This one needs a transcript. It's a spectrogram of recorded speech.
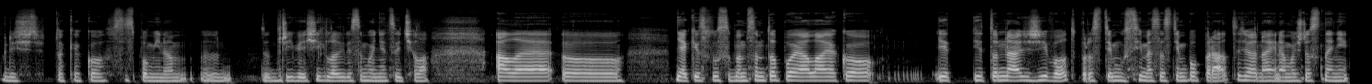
když tak jako si vzpomínám uh, do dřívějších let, kdy jsem hodně cvičila, ale uh, nějakým způsobem jsem to pojala jako je, je to náš život, prostě musíme se s tím poprat, žádná jiná možnost není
